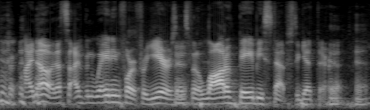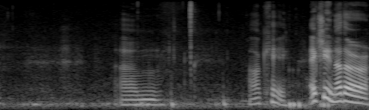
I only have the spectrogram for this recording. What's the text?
I know. That's, I've been waiting for it for years, and it's been a lot of baby steps to get there. Yeah, yeah. Um, OK. Actually, another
